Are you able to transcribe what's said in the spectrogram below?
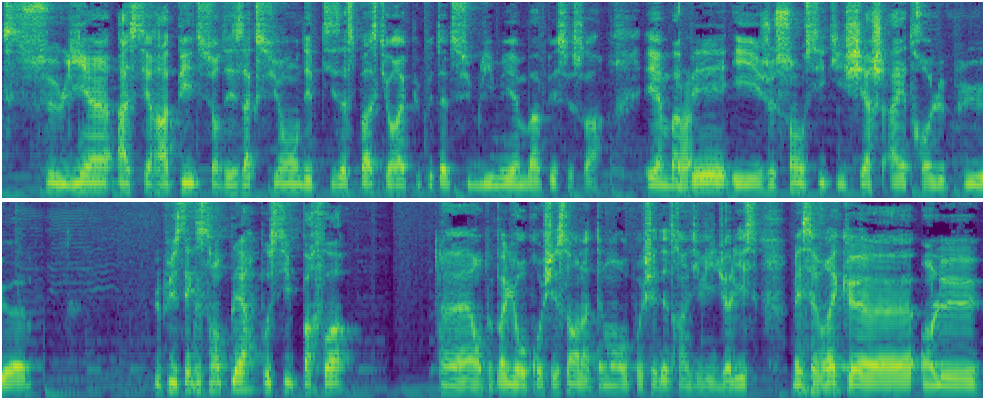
ce lien assez rapide sur des actions, des petits espaces qui auraient pu peut-être sublimer Mbappé ce soir. Et Mbappé, et je sens aussi qu'il cherche à être le plus euh, le plus exemplaire possible parfois. Euh, on peut pas lui reprocher ça, on l'a tellement reproché d'être individualiste, mais c'est vrai que on le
